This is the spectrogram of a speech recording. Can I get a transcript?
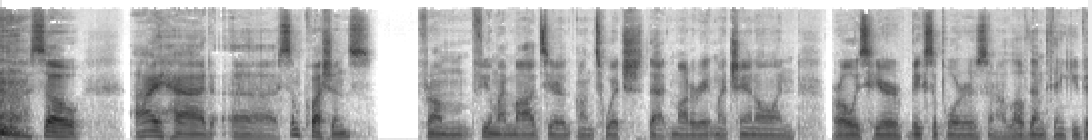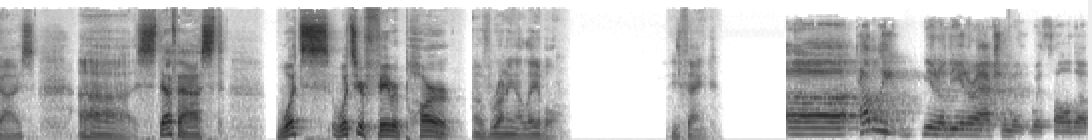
so I had uh, some questions from a few of my mods here on Twitch that moderate my channel and are always here, big supporters, and I love them. Thank you guys. Uh, Steph asked, "What's what's your favorite part of running a label?" You think? Uh, probably you know the interaction with with all the,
